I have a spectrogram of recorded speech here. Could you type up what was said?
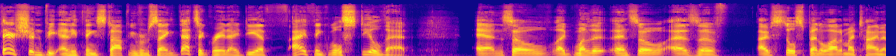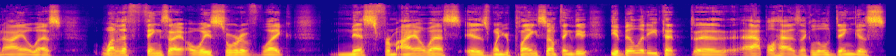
there shouldn't be anything stopping from saying that's a great idea. I think we'll steal that. And so like one of the and so as a I've still spent a lot of my time in iOS. One of the things that I always sort of like miss from iOS is when you're playing something the the ability that uh, Apple has like a little dingus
